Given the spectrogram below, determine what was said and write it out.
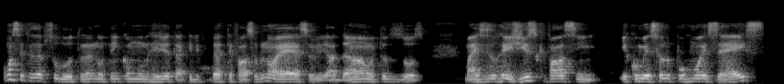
com certeza absoluta, né, não tem como rejeitar, que ele deve ter falado sobre Noé, sobre Adão e todos os outros, mas diz o registro que fala assim, e começando por Moisés,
